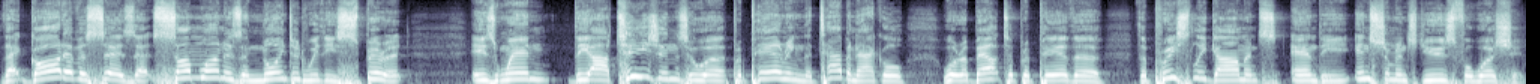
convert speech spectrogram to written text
that God ever says that someone is anointed with his spirit is when the artisans who were preparing the tabernacle were about to prepare the, the priestly garments and the instruments used for worship.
